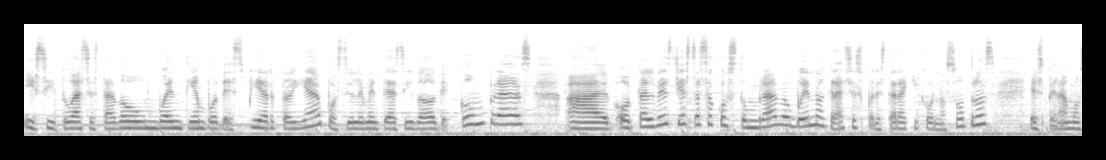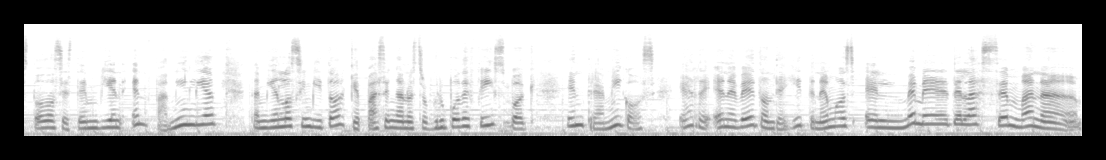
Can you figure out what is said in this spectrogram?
Y si tú has estado un buen tiempo despierto ya, posiblemente has ido de compras ah, o tal vez ya estás acostumbrado. Bueno, gracias por estar aquí con nosotros. Esperamos todos estén bien en familia. También los invito a que pasen a nuestro grupo de Facebook Entre Amigos RNB, donde allí tenemos el meme de la semana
